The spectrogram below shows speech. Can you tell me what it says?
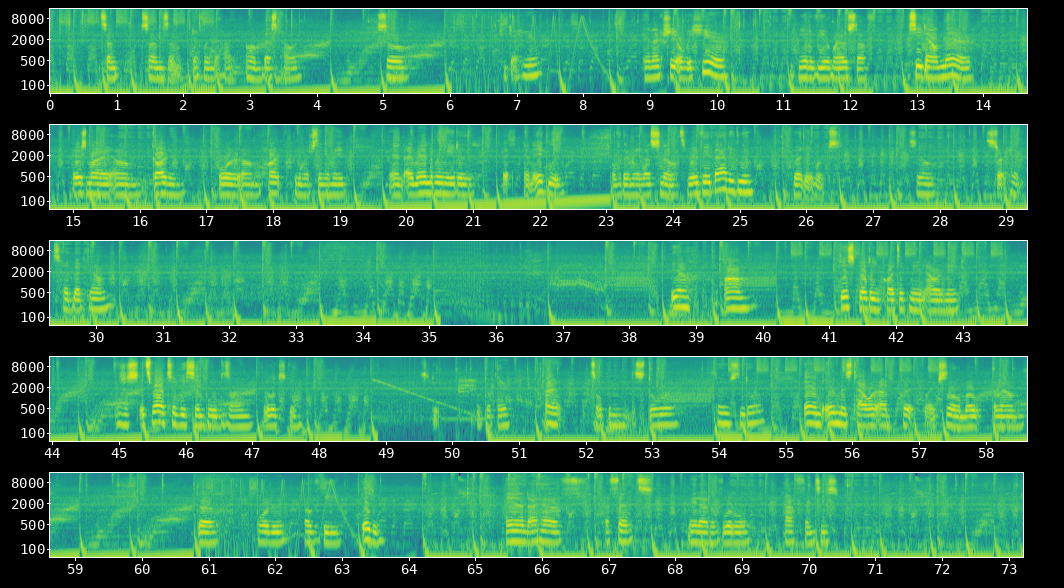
sun sun's um, definitely the high um, best power. So you got here. And actually over here you can get a view of my other stuff. See down there, there's my um, garden or um, park pretty much thing I made. And I randomly made a, a, an igloo over there made out of snow. It's very, very bad igloo, but it works. So, start head, let's head back down. Yeah, um, this building part took me an hour to make. It's just, it's relatively simple design, but it looks good. Let's get, look up there. Alright, let's open this door, close the door. And in this tower, I've put like just a little moat around the border of the building. And I have a fence made out of little half fences.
